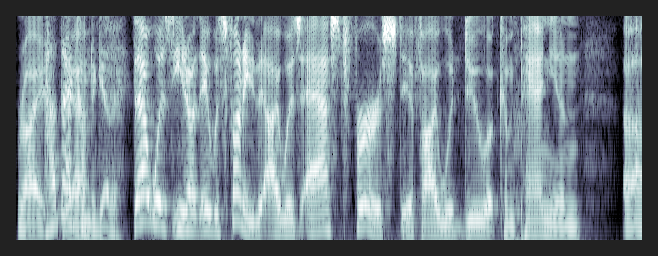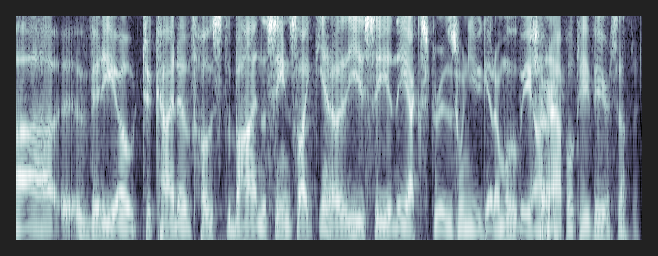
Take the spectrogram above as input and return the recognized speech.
right. How'd that yeah. come together? That was, you know, it was funny. I was asked first if I would do a companion uh, video to kind of host the behind the scenes, like, you know, you see in the extras when you get a movie on Apple TV or something.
